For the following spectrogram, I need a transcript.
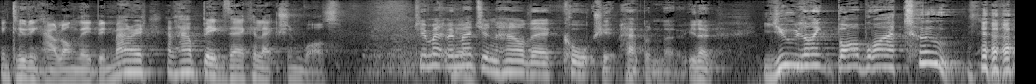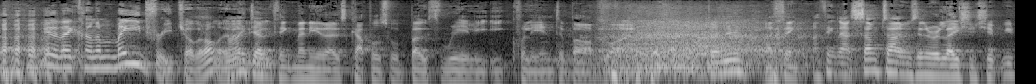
including how long they'd been married and how big their collection was. Do you ima- imagine how their courtship happened, though? You know, you like barbed wire too. yeah, they're kind of made for each other, aren't they? I don't think many of those couples were both really equally into barbed wire. Don't you? I think I think that sometimes in a relationship you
